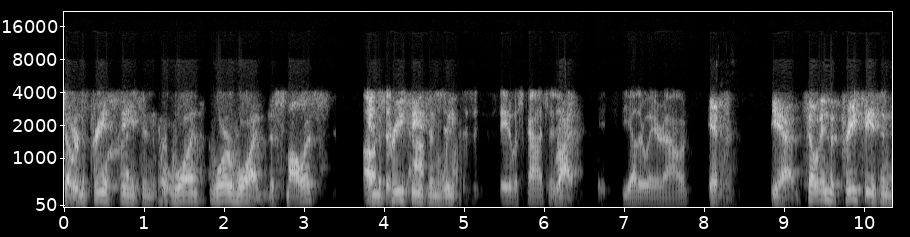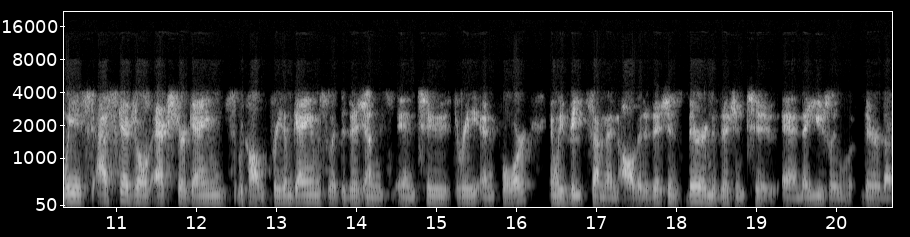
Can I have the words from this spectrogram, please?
So You're in the four, right? preseason, one we're one, the smallest. oh, in the so preseason, opposite, we- state of Wisconsin. Right. It's, it's the other way around. If yeah, so in the preseason, we I scheduled extra games. We call them freedom games with divisions in two, three, and four, and we beat some in all the divisions. They're in Division Two, and they usually they're the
